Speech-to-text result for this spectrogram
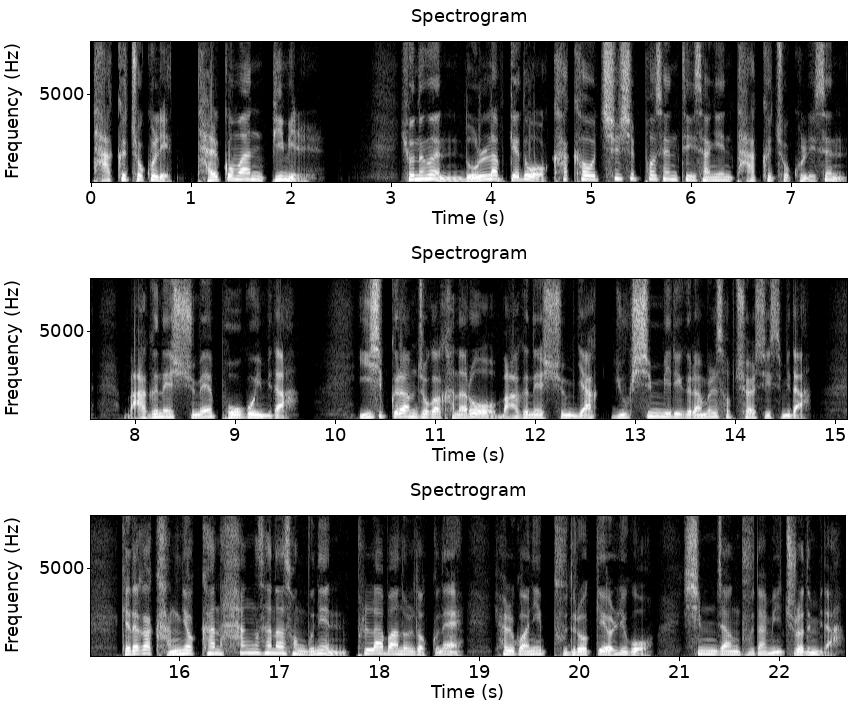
다크 초콜릿, 달콤한 비밀. 효능은 놀랍게도 카카오 70% 이상인 다크 초콜릿은 마그네슘의 보고입니다. 20g 조각 하나로 마그네슘 약 60mg을 섭취할 수 있습니다. 게다가 강력한 항산화 성분인 플라바놀 덕분에 혈관이 부드럽게 열리고 심장 부담이 줄어듭니다.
